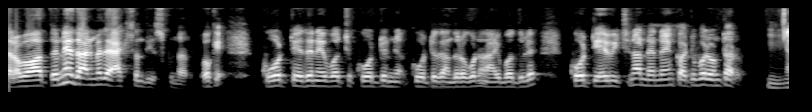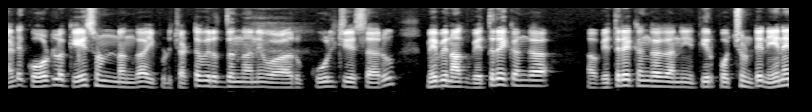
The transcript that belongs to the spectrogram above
తర్వాతనే దాని మీద యాక్షన్ తీసుకున్నారు. ఓకే కోర్టు ఏదైనా ఇవ్వచ్చు కోర్టు కోర్టుగా అందరూ కూడా న్యాయబద్ధులే. కోర్టు ఏమి ఇచ్చినా నిర్ణయం కట్టుబడి ఉంటారు. అంటే కోర్టులో కేసు ఉండగా ఇప్పుడు చట్టవిరుద్ధంగానే వారు కూల్ చేశారు. మేబీ నాకు వ్యతిరేకంగా వ్యతిరేకంగా కానీ తీర్పు వచ్చి ఉంటే నేనే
